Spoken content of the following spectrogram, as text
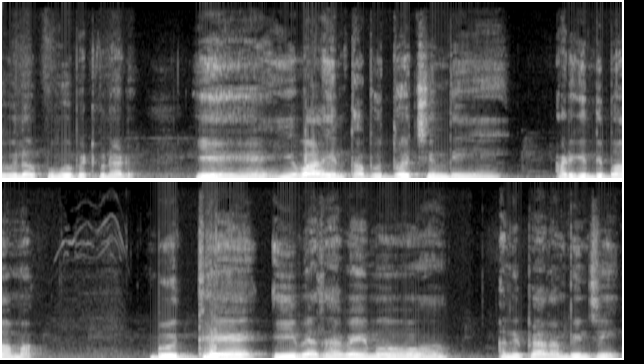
చెవిలో పువ్వు పెట్టుకున్నాడు. ఏ ఇవాళ ఇంత బుద్ధి వచ్చింది అడిగింది బామ్మ. బుద్ధే ఈ వెధవేమో అని ప్రారంభించి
